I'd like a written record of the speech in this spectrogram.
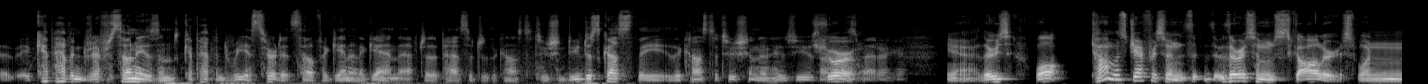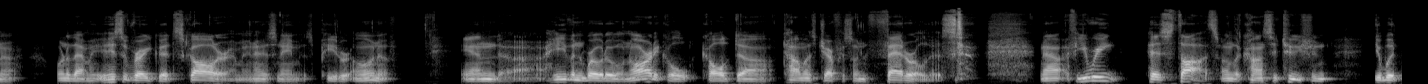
it kept having Jeffersonianism kept having to reassert itself again and again after the passage of the Constitution. Do you discuss the, the Constitution and his views sure. on this matter here? Yeah, there's well, Thomas Jefferson. Th- there are some scholars. One one of them, he's a very good scholar. I mean, his name is Peter Onuf, and uh, he even wrote an article called uh, "Thomas Jefferson Federalist." now, if you read his thoughts on the Constitution, you would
